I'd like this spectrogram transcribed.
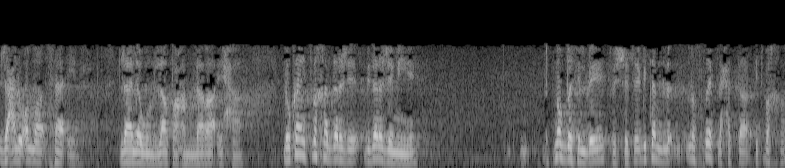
جعلوا الله سائل. لا لون لا طعم لا رائحة. لو كان يتبخر درجة بدرجة مية بتنظف البيت في الشتاء بيتم للصيف لحتى يتبخر.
